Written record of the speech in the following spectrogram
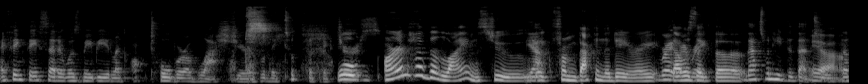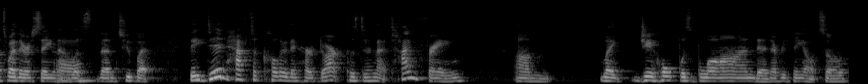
I think they said it was maybe like October of last year when they took the pictures. Well. RM had the lines too, Yeah. Like from back in the day, right? right, that right, was right. like the That's when he did that too. Yeah. That's why they were saying that was then too. But they did have to color their hair dark because during that time frame, um, like J Hope was blonde and everything else. So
